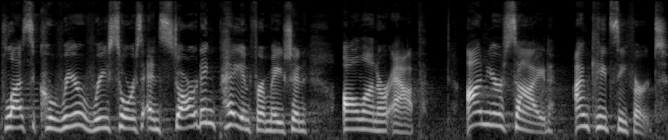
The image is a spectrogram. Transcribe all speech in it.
plus career resource and starting pay information all on our app. On your side, I'm Kate Seifert.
